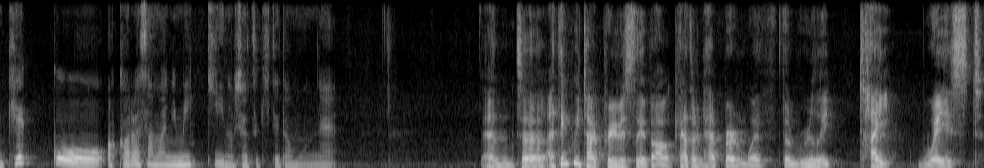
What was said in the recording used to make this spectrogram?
ん、結構あからさまにミッキーのシャツ着てたもんね And uh, I think we talked previously about Katherine Hepburn with the really tight waist,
